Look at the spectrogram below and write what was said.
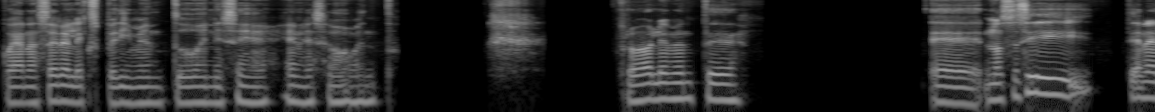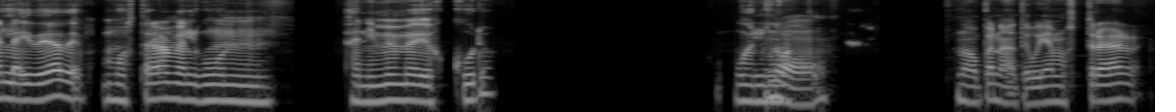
puedan hacer el experimento en ese, en ese momento. Probablemente. eh, no sé si tienes la idea de mostrarme algún anime medio oscuro. O No, no, para nada, te voy a mostrar.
